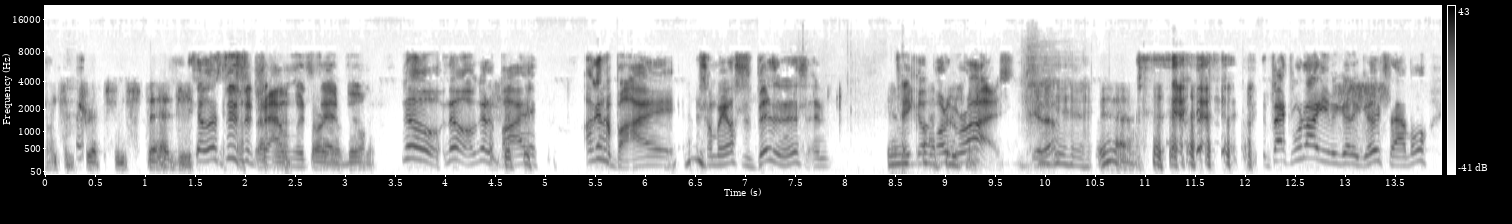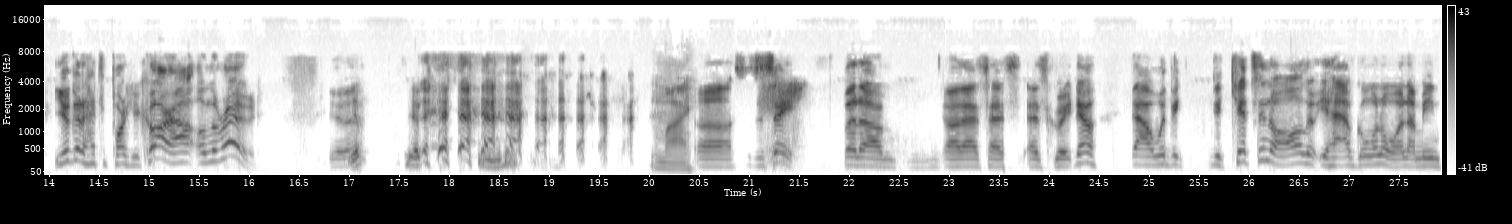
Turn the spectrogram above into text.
on some trips instead. Yeah, let's do some travel Rather than starting a instead, No, no, I'm gonna buy. I'm gonna buy somebody else's business and Yeah, take up our garage. You know. Yeah. In fact, we're not even gonna go travel. You're gonna have to park your car out on the road. You know. Yep. Yep. Mhm. My. Uh, it's insane. But um, uh, that's that's that's great. Now, now with the the kits and all that you have going on. I mean,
